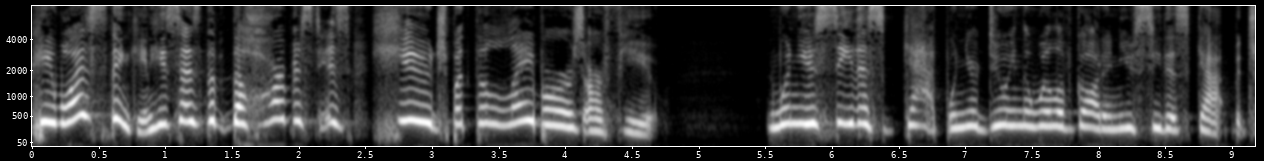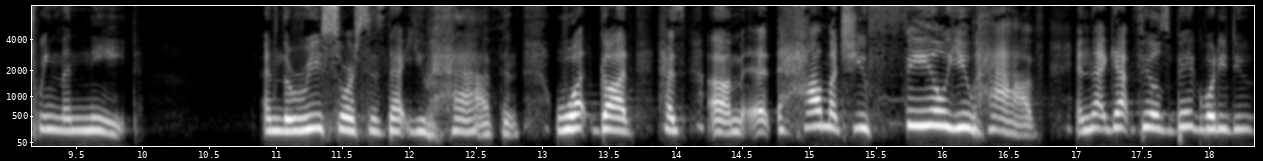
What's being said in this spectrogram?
He was thinking, he says the, the harvest is huge, but the laborers are few. And when you see this gap, when you're doing the will of God and you see this gap between the need and the resources that you have and what God has, um, how much you feel you have, and that gap feels big, what do you do?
